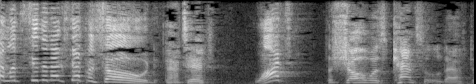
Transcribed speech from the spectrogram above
on, let's see the next episode. That's it. What? The show was canceled after.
